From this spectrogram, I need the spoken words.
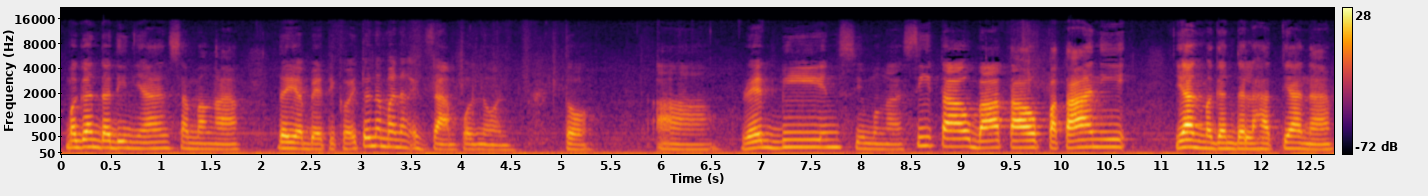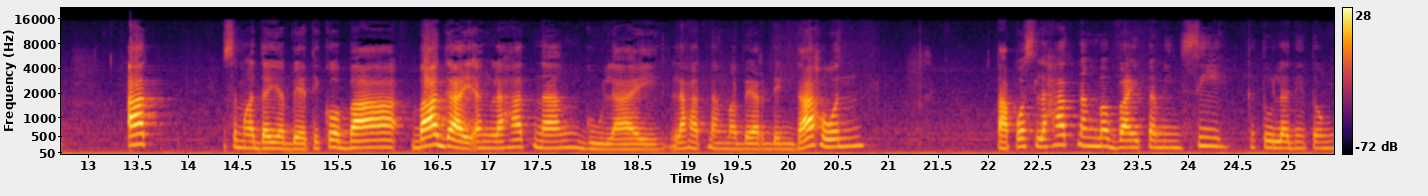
Maganda din yan sa mga diabetiko. Ito naman ang example nun. Ito. Ah, red beans, yung mga sitaw, bataw, patani. Yan, maganda lahat yan ha. At sa mga diabetiko, ba, bagay ang lahat ng gulay. Lahat ng maberdeng dahon, tapos lahat ng ma-vitamin C, katulad nitong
